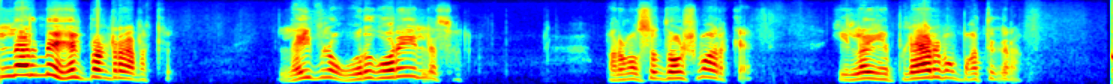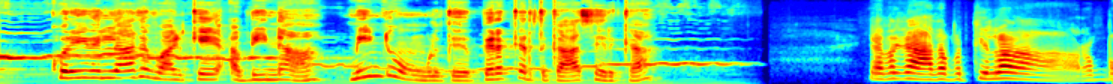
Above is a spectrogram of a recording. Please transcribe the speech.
எல்லாருமே ஹெல்ப் பண்ணுறா எனக்கு. லைஃப்பில் ஒரு குறை இல்லை சார் பரம சந்தோஷமாக இருக்கேன். எல்லாம் என் பிள்ளையாரமா பார்த்துக்கிறேன் குறைவில்லாத வாழ்க்கை அப்படின்னா மீண்டும் உங்களுக்கு பிறக்கிறதுக்கு ஆசை இருக்கா? எனக்கு அதை பற்றிலாம் ரொம்ப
